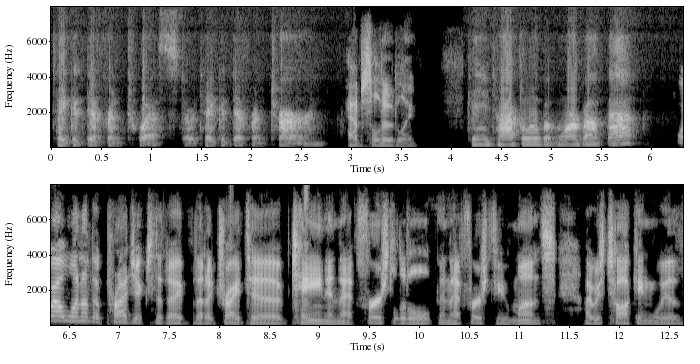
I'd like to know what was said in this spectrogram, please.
take a different twist or take a different turn. Absolutely. Can you talk a little bit more about that? Well, one of the projects that I that I tried to obtain in that first little in that first few months, I was talking with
